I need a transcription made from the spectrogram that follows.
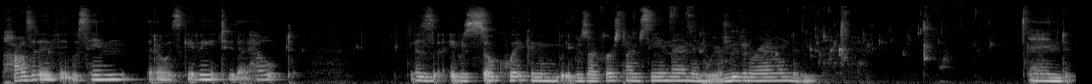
positive it was him that I was giving it to that helped. Because it was so quick and it was our first time seeing them and we were moving around and and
